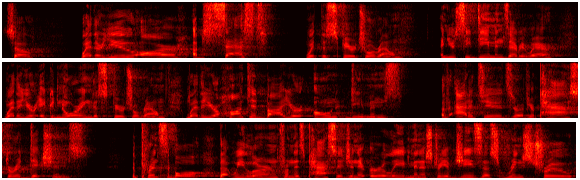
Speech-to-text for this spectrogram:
So, whether you are obsessed with the spiritual realm and you see demons everywhere, whether you're ignoring the spiritual realm, whether you're haunted by your own demons of attitudes or of your past or addictions, the principle that we learn from this passage in the early ministry of Jesus rings true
